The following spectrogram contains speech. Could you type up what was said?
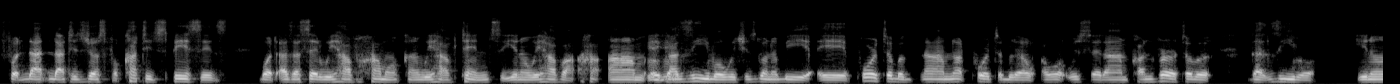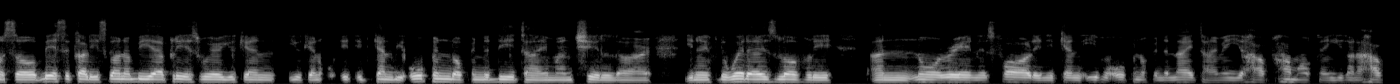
for that that is just for cottage spaces. But as I said, we have hammock and we have tents, you know, we have a um Mm-hmm. gazebo which is gonna be a portable um not portable what we said um convertible gazebo you know so basically it's gonna be a place where you can you can it, it can be opened up in the daytime and chilled or you know if the weather is lovely and no rain is falling it can even open up in the nighttime and you have hammock and you're gonna have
